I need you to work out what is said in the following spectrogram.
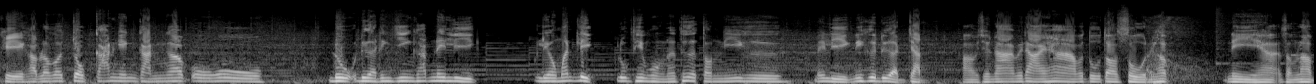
เคครับ แล้วก็จบการแข่งขันครับ โอ้โหดุเดือดจริง ๆ ครับในลีกเรียวมัดลิก ลูกทีมของนาเธอร์ตอนนี้คือในลีกนี่คือเดือดจัดเอาชนะไม่ได้ 5 ประตูต่อศูนย์ครับ นี่ฮะสำหรับ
